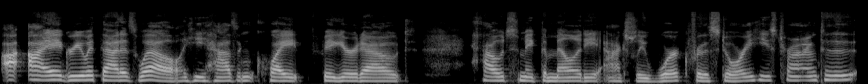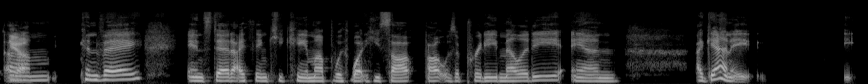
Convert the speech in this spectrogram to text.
I, I agree with that as well. He hasn't quite figured out how to make the melody actually work for the story he's trying to um, convey. Instead, I think he came up with what he saw, thought was a pretty melody. And again, it, it-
